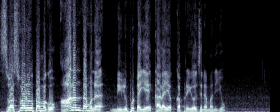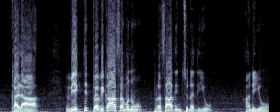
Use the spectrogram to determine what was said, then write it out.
స్వస్వరూపముగు ఆనందమున నిలుపుటయే కళ యొక్క ప్రయోజనమనియు. కళ వ్యక్తిత్వ వికాసమును ప్రసాదించునదియు అనియు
